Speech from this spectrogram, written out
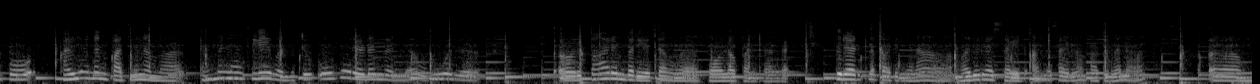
இப்போ கல்யாணம்னு பார்த்தீங்கன்னா நம்ம தமிழ்நாட்டிலேயே வந்துட்டு ஒவ்வொரு இடங்கள்ல ஒவ்வொரு ஒரு பாரம்பரியத்தை அவங்க ஃபாலோ பண்றாங்க. சில இடத்துல பார்த்தீங்கன்னா மதுரை சைடு அந்த சைடெலாம் பார்த்தீங்கன்னா மணமகன்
